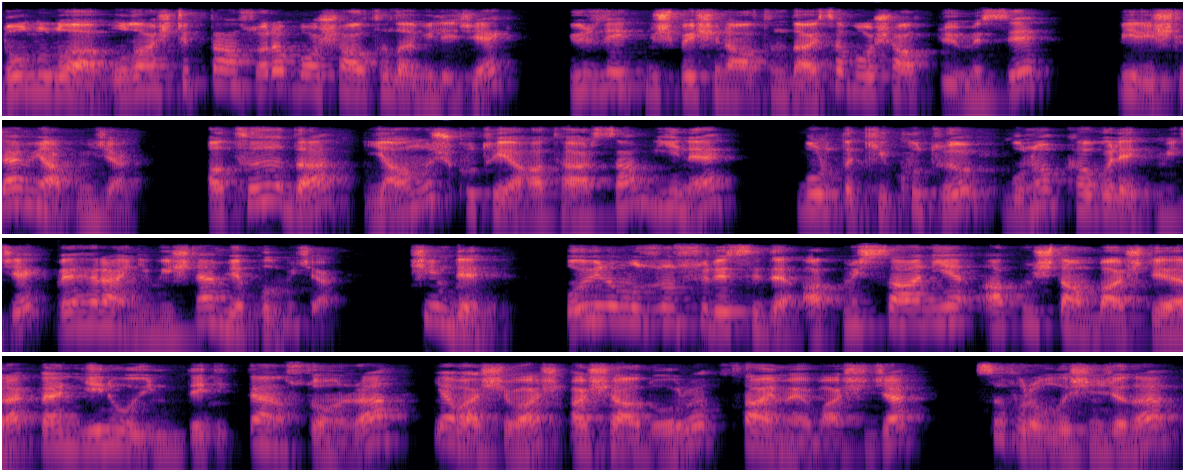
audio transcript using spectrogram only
doluluğa ulaştıktan sonra boşaltılabilecek. %75'in altındaysa boşalt düğmesi bir işlem yapmayacak. Atığı da yanlış kutuya atarsam yine buradaki kutu bunu kabul etmeyecek ve herhangi bir işlem yapılmayacak. Şimdi oyunumuzun süresi de 60 saniye. 60'tan başlayarak ben yeni oyun dedikten sonra yavaş yavaş aşağı doğru saymaya başlayacak. Sıfıra ulaşınca da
